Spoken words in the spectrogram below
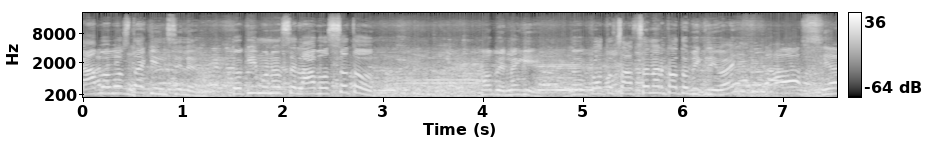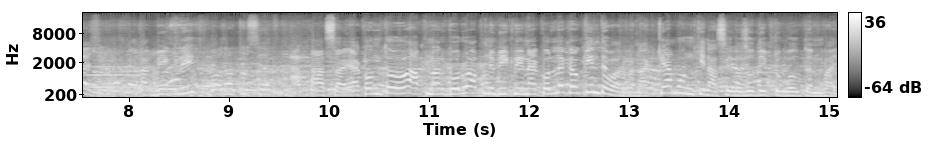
গাব অবস্থায় কিনছিলেন? তো কি মনে হচ্ছে লাভ হচ্ছে তো? হবে নাকি? তো কত চাচ্ছেন আর কত বিক্রি ভাই ছিয়াশি আচ্ছা এখন তো আপনার গরু আপনি বিক্রি না করলে কেউ কিনতে পারবে না। কেমন কিনা ছিল যদি একটু বলতেন ভাই?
